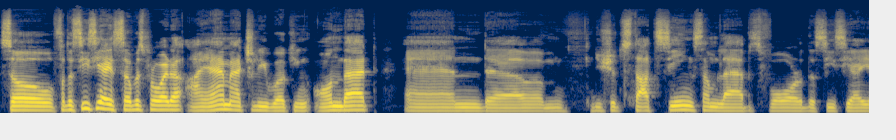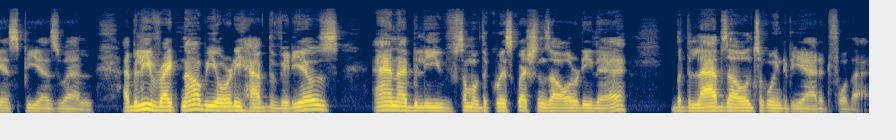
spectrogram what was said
So for the CCIE service provider, I am actually working on that and um, you should start seeing some labs for the CCIE SP as well. I believe right now we already have the videos, and I believe some of the quiz questions are already there, but the labs are also going to be added for that.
